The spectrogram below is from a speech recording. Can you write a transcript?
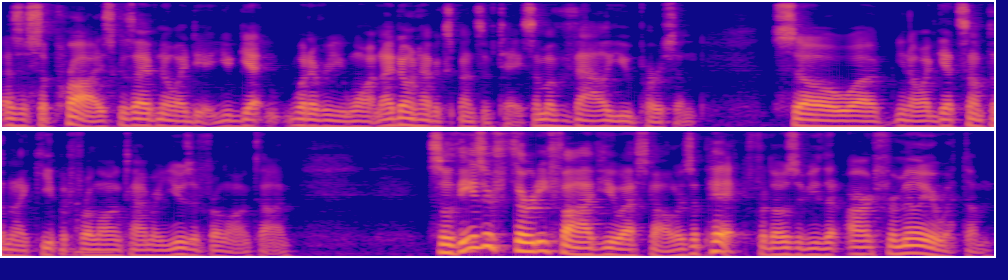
as a surprise because I have no idea. You get whatever you want. And I don't have expensive taste. I'm a value person. So, uh, you know, I get something and I keep it for a long time or use it for a long time. So these are 35 US dollars a pick for those of you that aren't familiar with them.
